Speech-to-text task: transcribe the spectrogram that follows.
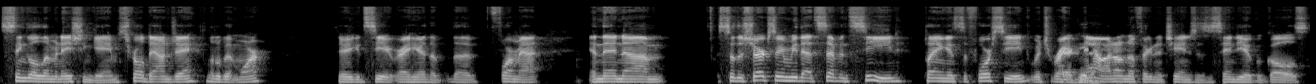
single elimination game. Scroll down, Jay, a little bit more. There you can see it right here, the, the format. And then, um, so the Sharks are going to be that seventh seed playing against the four seed, which right now I don't know if they're going to change. This is San Diego Gulls.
